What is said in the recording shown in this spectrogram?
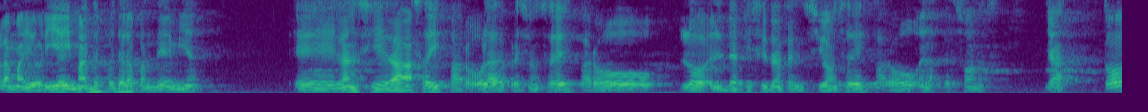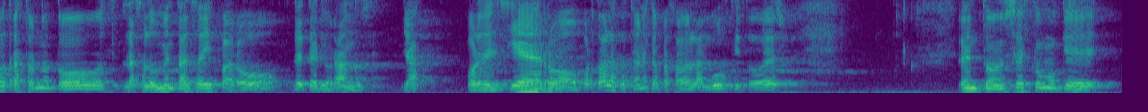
La mayoría y más después de la pandemia, eh, la ansiedad se disparó, la depresión se disparó, el déficit de atención se disparó en las personas. Ya, todo trastorno, todo, la salud mental se disparó deteriorándose, ya, por el encierro, por todas las cuestiones que ha pasado, la angustia y todo eso. Entonces, como que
